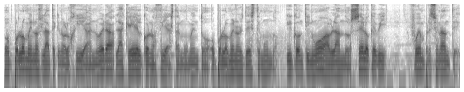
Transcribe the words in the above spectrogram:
o por lo menos la tecnología no era la que él conocía hasta el momento, o por lo menos de este mundo. Y continuó hablando, sé lo que vi, fue impresionante,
